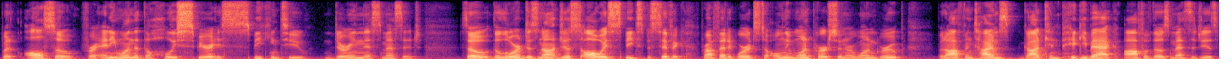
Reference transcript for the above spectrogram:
but also for anyone that the Holy Spirit is speaking to during this message. So the Lord does not just always speak specific prophetic words to only one person or one group, but oftentimes God can piggyback off of those messages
